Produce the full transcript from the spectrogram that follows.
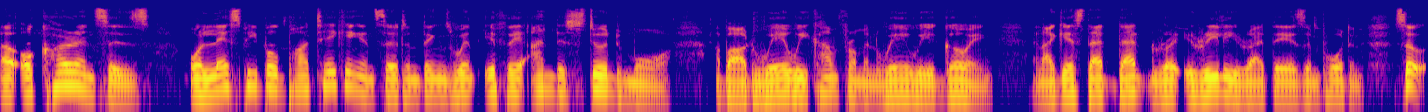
uh, occurrences or less people partaking in certain things when if they understood more about where we come from and where we're going. And I guess that that re- really right there is important. So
